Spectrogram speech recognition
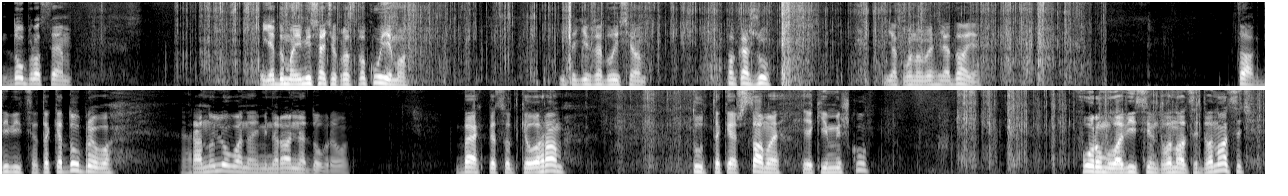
Добросем. Я думаю, мішечок розпакуємо. І тоді вже ближче вам покажу, як воно виглядає. Так, дивіться, таке добриво. Гранульоване мінеральне добриво. Бег 500 кг. Тут таке ж саме, як і в мішку. Формула 8, 12, 12.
